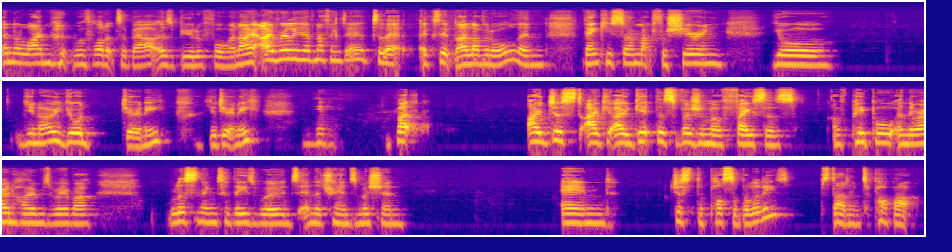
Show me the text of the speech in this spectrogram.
in alignment with what it's about is beautiful. And I, I really have nothing to add to that except I love it all. And thank you so much for sharing your, you know, your journey, your journey but I just I, I get this vision of faces of people in their own homes wherever listening to these words and the transmission and just the possibilities starting to pop up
